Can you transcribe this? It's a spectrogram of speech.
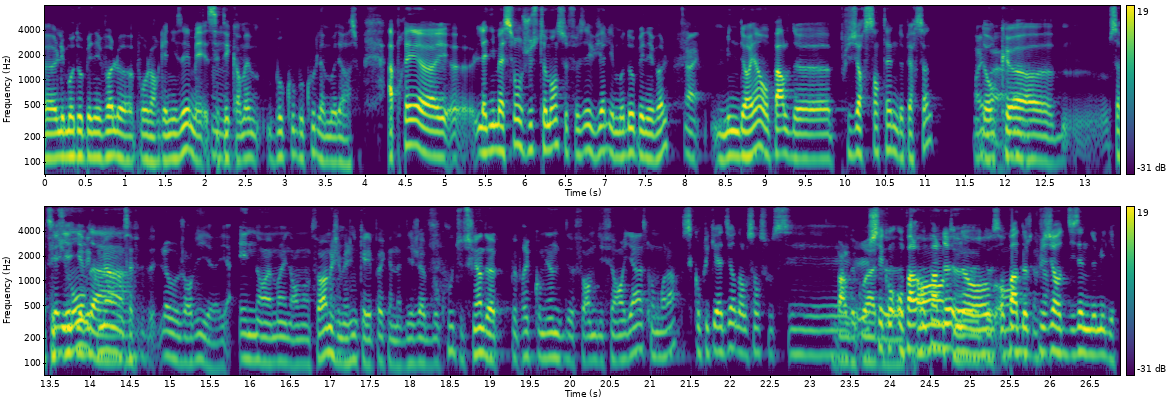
euh, les modos bénévoles euh, pour l'organiser, mais c'était Mm. quand même beaucoup beaucoup de la modération. Après, euh, euh, l'animation justement se faisait via les modos bénévoles. Ouais. Mine de rien, on parle de plusieurs centaines de personnes. Ouais, Donc bah, euh, ça fait y, du y monde. avait combien à- ça fait- Là aujourd'hui, euh, il y a énormément, énormément de forums. J'imagine qu'à l'époque, il y en a déjà beaucoup. Tu te souviens de à peu près combien de forums différents il y a à ce moment-là? C'est compliqué à dire dans le sens où c'est. On parle de quoi? Je sais De qu'on on parle, on parle de 30, non, 200, on parle de plusieurs dizaines de milliers.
